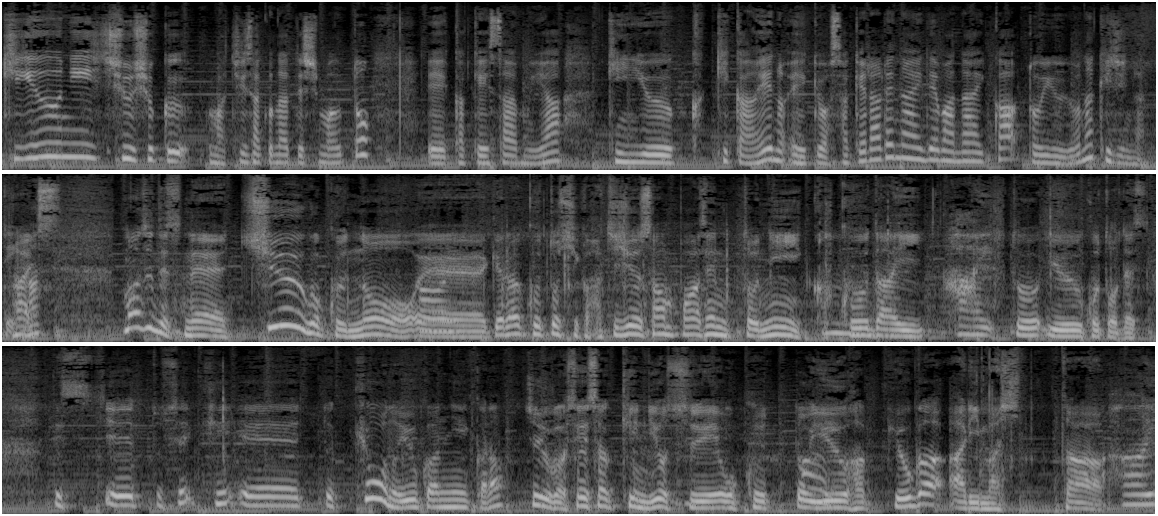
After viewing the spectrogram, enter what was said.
急に収縮、まあ、小さくなってしまうと、えー、家計債務や金融機関への影響は避けられないではないかというような記事になっています。はいまずですね、中国の、はい、えー、下落都市が83%に拡大、うん、はい、ということです。でえー、っとせきえー、っと今日の夕刊にかな、中国が政策金利を据え置くという発表がありました。はい、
